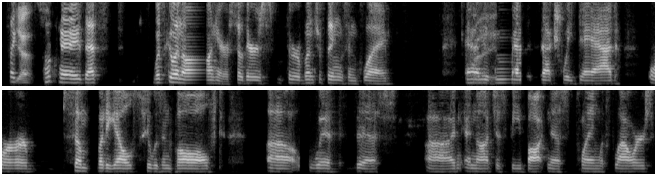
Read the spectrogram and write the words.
It's like, yes. okay, that's what's going on here. So there's there are a bunch of things in play, and right. is Maddox actually dad or somebody else who was involved uh, with this, uh, and, and not just the botanist playing with flowers.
